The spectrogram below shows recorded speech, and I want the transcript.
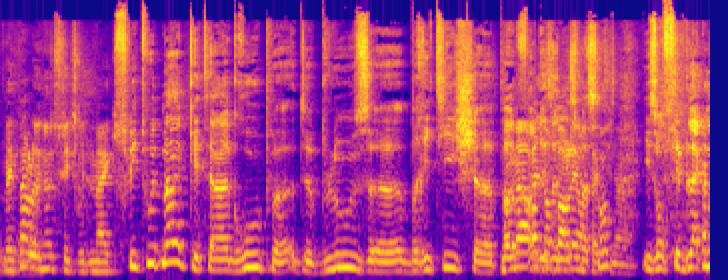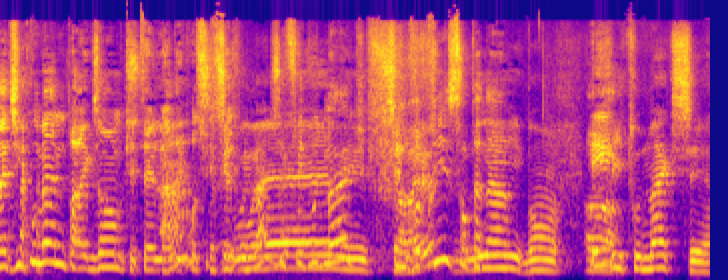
Mais parle-nous de Fleetwood Mac. Fleetwood Mac, qui était un groupe de blues euh, british euh, pop des d'en années parler en fait. 60. Ils ont fait Black Magic Woman, par exemple, qui était l'un Ah, des gros c'est. Fleetwood Mac, c'est Fleetwood Mac. C'est une reprise, Santana. Oui, bon. Et- Fleetwood Mac, c'est.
